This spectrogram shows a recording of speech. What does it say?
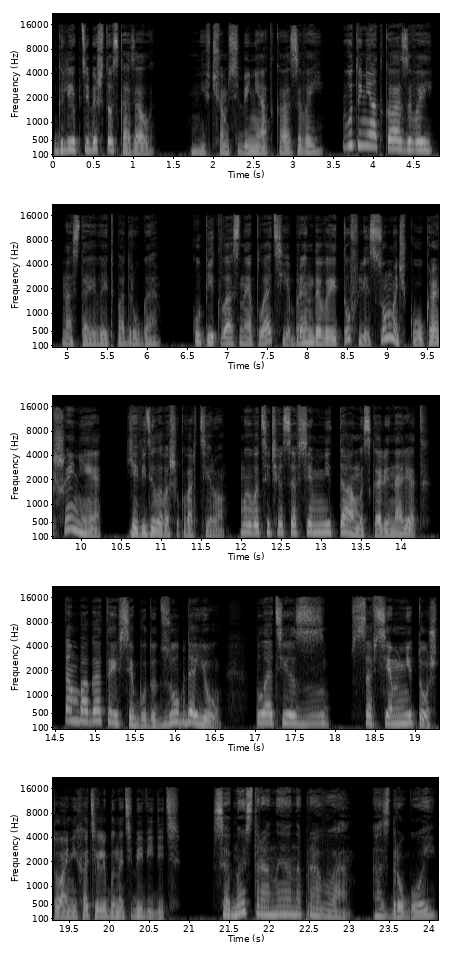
Глеб тебе что сказал? Ни в чем себе не отказывай. Вот и не отказывай, настаивает подруга. Купи классное платье, брендовые туфли, сумочку, украшения. Я видела вашу квартиру. Мы вот сейчас совсем не там искали наряд. Там богатые все будут, зуб даю. Платье з... совсем не то, что они хотели бы на тебе видеть. С одной стороны, она права, а с другой...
